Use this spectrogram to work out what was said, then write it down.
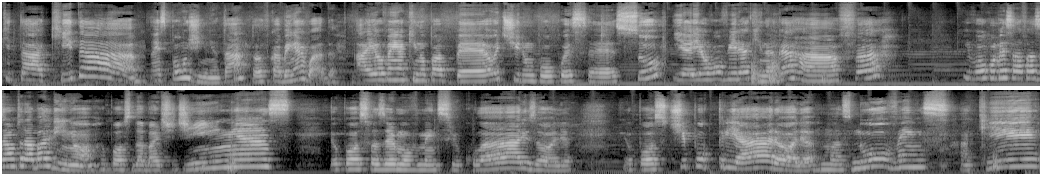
que tá aqui da na esponjinha, tá? Pra ela ficar bem aguada. Aí eu venho aqui no papel e tiro um pouco o excesso. E aí eu vou vir aqui na garrafa e vou começar a fazer um trabalhinho, ó. Eu posso dar batidinhas, eu posso fazer movimentos circulares, olha. Eu posso, tipo, criar, olha, umas nuvens aqui.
